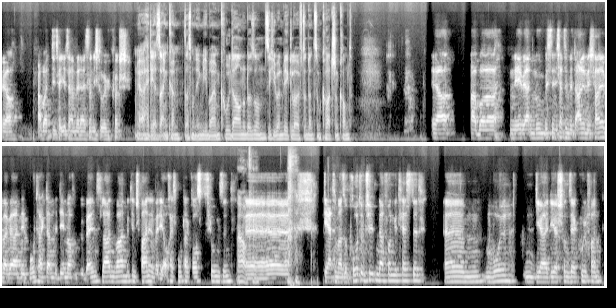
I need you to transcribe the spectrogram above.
ja, aber detaillierter haben wir da jetzt noch nicht drüber gequatscht. Ja, hätte ja sein können, dass man irgendwie beim Cooldown oder so sich über den Weg läuft und dann zum Quatschen kommt. Ja, aber nee, wir hatten nur ein bisschen, ich hatte mit Ale Michal, weil wir an dem Montag dann mit dem noch im Rebellensladen waren mit den Spaniern, weil die auch erst Montag rausgeflogen sind. Ah, okay. äh, der hatte mal so Prototypen davon getestet ähm, wohl, die er, die er schon sehr cool fand.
